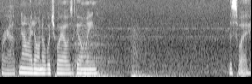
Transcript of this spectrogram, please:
Crap, now I don't know which way I was going. This way.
